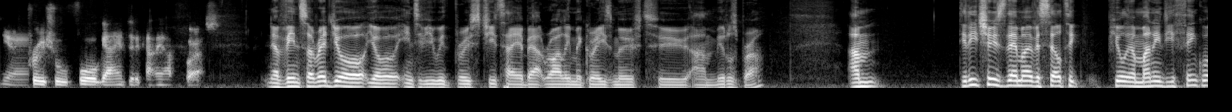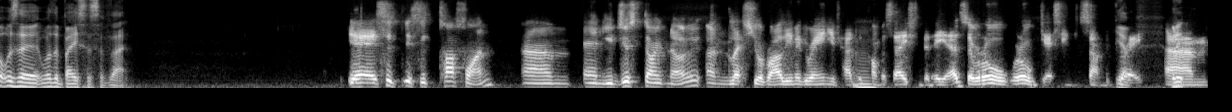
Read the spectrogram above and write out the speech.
you know, crucial four games that are coming up for us. Now, Vince, I read your your interview with Bruce Djite about Riley McGree's move to um, Middlesbrough. Um, did he choose them over Celtic purely on money? Do you think? What was the what was the basis of that? Yeah, it's a it's a tough one, um, and you just don't know unless you're Riley McGree and you've had the mm. conversation that he had. So we're all we're all guessing to some degree. Yep. Um,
